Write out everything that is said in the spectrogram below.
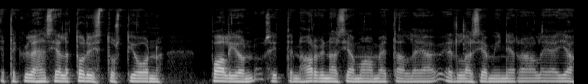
että kyllähän siellä todistusti on – paljon sitten harvinaisia maametalleja, erilaisia mineraaleja ja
